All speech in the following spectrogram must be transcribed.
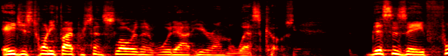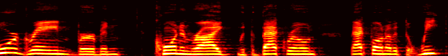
Ages 25% slower than it would out here on the West Coast. This is a four grain bourbon, corn and rye with the backbone, backbone of it, the wheat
